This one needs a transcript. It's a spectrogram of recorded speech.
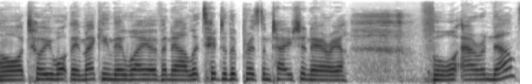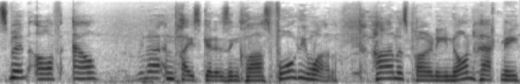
Oh, I tell you what, they're making their way over now. Let's head to the presentation area for our announcement of our Winner and place getters in class 41. Harness pony, non hackney,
